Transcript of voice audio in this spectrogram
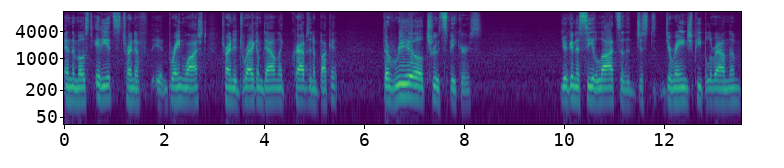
And the most idiots trying to, eh, brainwashed, trying to drag them down like crabs in a bucket? The real truth speakers. You're going to see lots of the just deranged people around them.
